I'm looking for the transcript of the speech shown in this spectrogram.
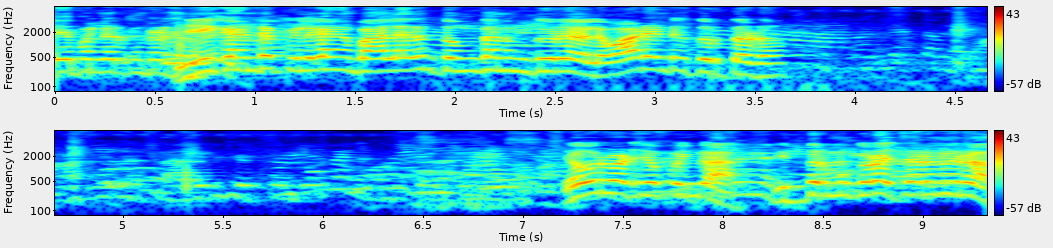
పేపర్లు. నీకంటే పిల్లగానికి బాగాలేదని దొంగతనం దూరేయాలి. వాడేంటికి దూరుతాడు ఎవరు వాడు చెప్పు ఇంకా? ఇద్దరు ముగ్గురు వచ్చారా మీరు?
